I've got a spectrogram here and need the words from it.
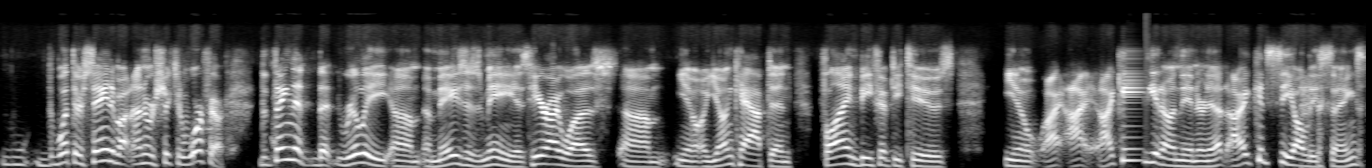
what they're saying about unrestricted warfare. The thing that that really um, amazes me is here I was, um, you know, a young captain flying B-52s. You know, I, I I could get on the internet. I could see all these things.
